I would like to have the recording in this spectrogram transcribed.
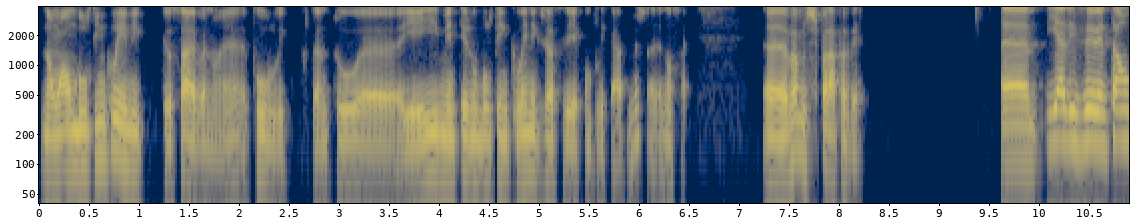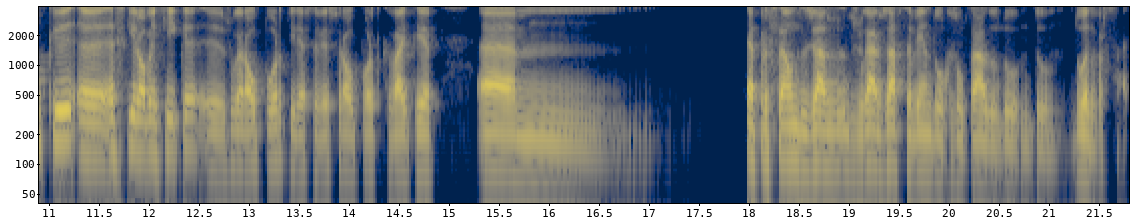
Não há um boletim clínico que eu saiba, não é? Público. Portanto, uh, e aí mentir no boletim clínico já seria complicado, mas uh, não sei. vamos esperar para ver. e a dizer então que a seguir ao Benfica jogará o Porto, e desta vez será o Porto que vai ter. Um, a pressão de, já, de jogar já sabendo o resultado do, do, do, adversário.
